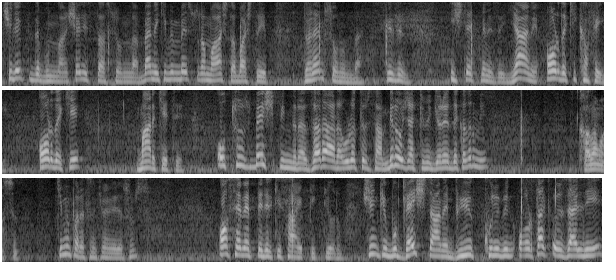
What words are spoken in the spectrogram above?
Çilekli'de bulunan Shell istasyonunda ben 2500 lira maaşla başlayıp dönem sonunda sizin işletmenizi yani oradaki kafeyi, oradaki marketi 35 bin lira zarara uğratırsam 1 Ocak günü görevde kalır mıyım? Kalamazsın. Kimin parasını kime veriyorsunuz? O sebepledir ki sahiplik diyorum. Çünkü bu 5 tane büyük kulübün ortak özelliği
